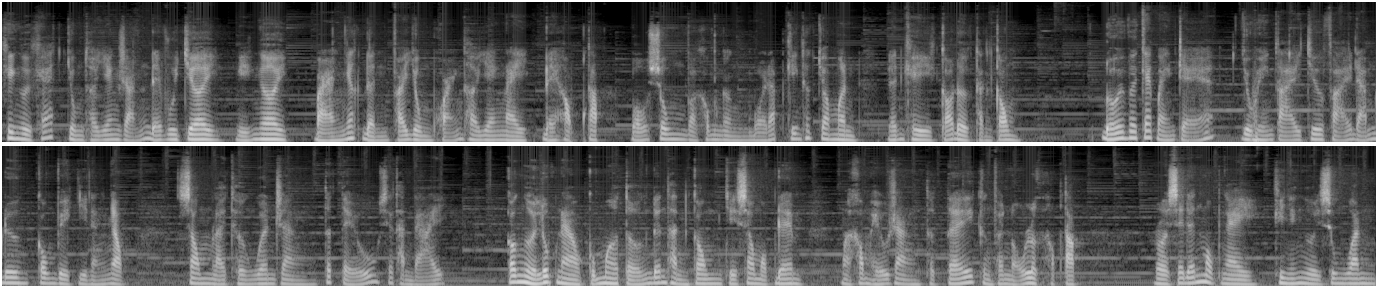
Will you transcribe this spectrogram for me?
Khi người khác dùng thời gian rảnh để vui chơi, nghỉ ngơi, bạn nhất định phải dùng khoảng thời gian này để học tập, bổ sung và không ngừng bồi đắp kiến thức cho mình đến khi có được thành công. Đối với các bạn trẻ, dù hiện tại chưa phải đảm đương công việc gì nặng nhọc, song lại thường quên rằng tích tiểu sẽ thành đại. Có người lúc nào cũng mơ tưởng đến thành công chỉ sau một đêm mà không hiểu rằng thực tế cần phải nỗ lực học tập. Rồi sẽ đến một ngày khi những người xung quanh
